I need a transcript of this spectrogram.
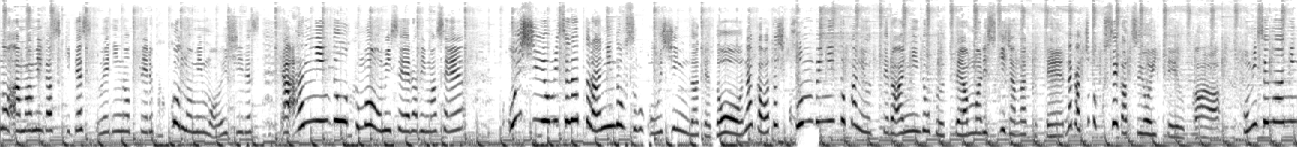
の甘みが好きです。上に乗っているクコの実も美味しいです。いや、杏仁豆腐もお店選びません？美味しいお店だったら杏仁豆腐すごく美味しいんだけど、なんか私コンビニとかに売ってる杏仁豆腐ってあんまり好きじゃなくて、なんかちょっと癖が強いっていうか、お店の杏仁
